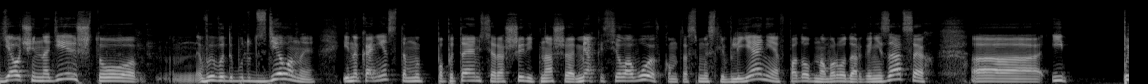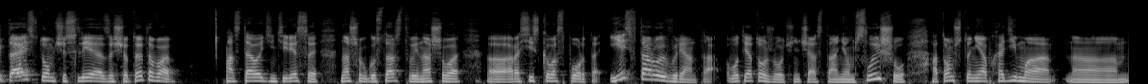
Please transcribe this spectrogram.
я очень надеюсь, что выводы будут сделаны, и, наконец-то, мы попытаемся расширить наше мягкосиловое, в каком-то смысле, влияние в подобного рода организациях, а, и пытаясь в том числе за счет этого отстаивать интересы нашего государства и нашего э, российского спорта. Есть второй вариант, а вот я тоже очень часто о нем слышу, о том, что необходимо э,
